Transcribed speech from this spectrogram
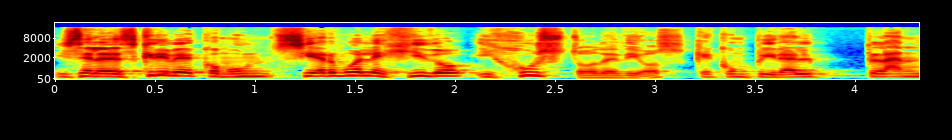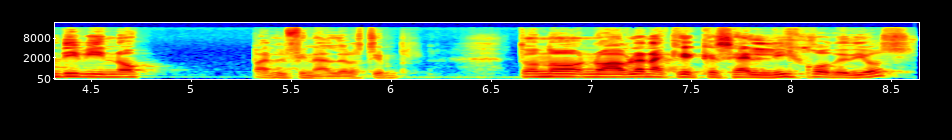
Y se le describe como un siervo elegido y justo de Dios que cumplirá el plan divino para el final de los tiempos. Entonces no, no hablan aquí de que sea el Hijo de Dios,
